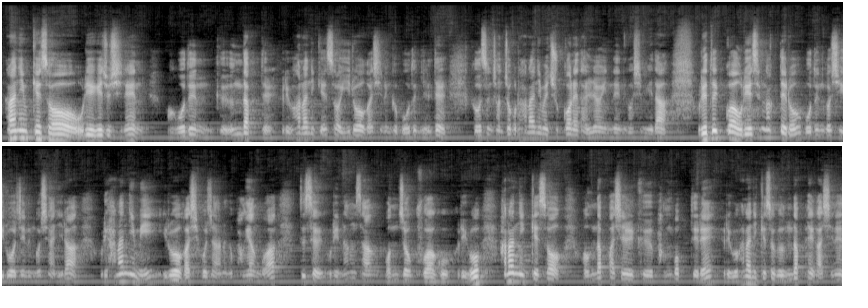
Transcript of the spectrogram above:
하나님께서 우리에게 주시는 어, 모든 그 응답들 그리고 하나님께서 이루어 가시는 그 모든 일들 그것은 전적으로 하나님의 주권에 달려 있는 것입니다. 우리의 뜻과 우리의 생각대로 모든 것이 이루어지는 것이 아니라 우리 하나님이 이루어 가시고자 하는 그 방향과 뜻을 우리는 항상 먼저 구하고 그리고 하나님께서 응답하실 그 방법들에 그리고 하나님께서 그 응답해 가시는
